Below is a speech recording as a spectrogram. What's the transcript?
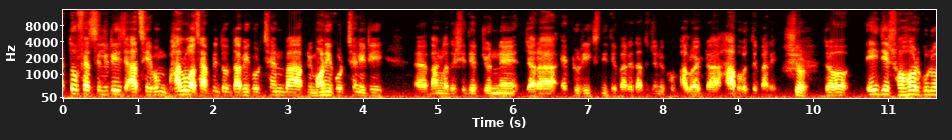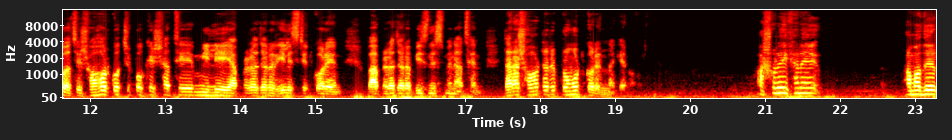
এত ফ্যাসিলিটিজ আছে এবং ভালো আছে। আপনি তো দাবি করছেন বা আপনি মনে করছেন এটি বাংলাদেশিদের জন্য যারা একটু রিস্ক নিতে পারে তাদের জন্য খুব ভালো একটা হাব হতে পারে। তো এই যে শহরগুলো আছে শহর কর্তৃপক্ষের সাথে মিলে আপনারা যারা রিয়েল এস্টেট করেন বা আপনারা যারা বিজনেসম্যান আছেন তারা শহরটারে প্রমোট করেন না কেন? আসলে এখানে আমাদের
